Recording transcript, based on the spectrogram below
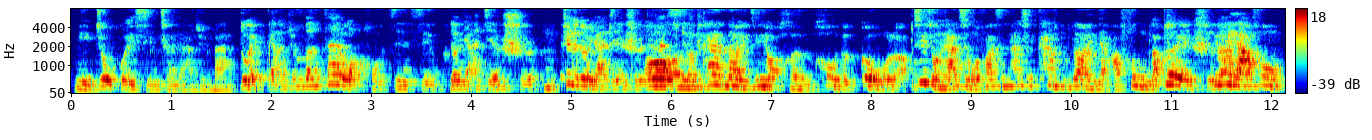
你就会形成牙菌斑。对，牙菌斑再往后进行叫牙结石，嗯这个就是牙结石，哦，能看到已经有很厚的垢了。这种牙齿我发现它是看不到牙缝的，对，是的因为。牙缝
